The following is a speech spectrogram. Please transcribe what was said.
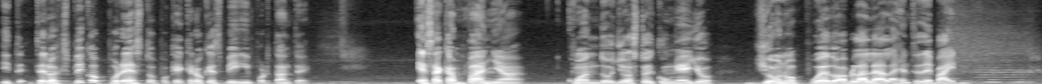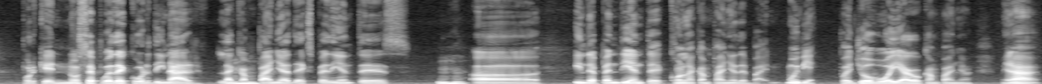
y te, lo explico por esto, porque creo que es bien importante. Esa campaña, cuando yo estoy con ellos, yo no puedo hablarle a la gente de Biden, porque no se puede coordinar la campaña de expedientes ah, independientes con la campaña de Biden. Muy bien pues yo voy y hago campaña. Mira,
